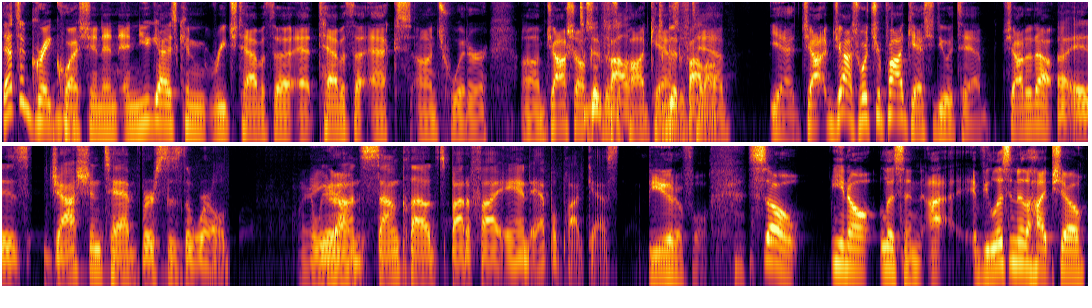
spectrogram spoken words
That's a great question, and and you guys can reach Tabitha at Tabitha X on Twitter. Um, Josh also does follow. a a podcast good with follow. Tab. Yeah, jo- Josh, what's your podcast you do with Tab? Shout it out. uh, it is josh and tab versus the world There and you we are go. on soundcloud spotify and apple Podcasts. Beautiful. So, you know, listen, I, if you listen to the hype show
